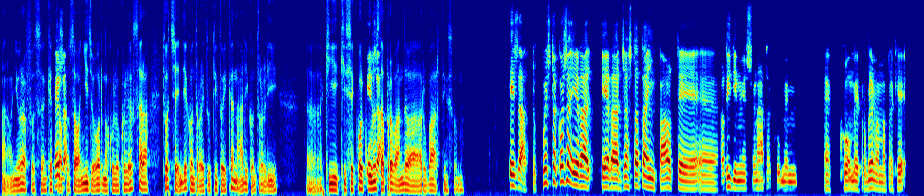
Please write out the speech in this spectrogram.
ma no, ogni ora forse anche troppo, esatto, non so, ogni giorno, quello, quello che sarà, tu accendi e controlli tutti i tuoi canali, controlli eh, chi, chi- se qualcuno sta esatto. provando a rubarti, insomma. Esatto, questa cosa era, era già stata in parte eh, ridimensionata come, eh, come problema, ma perché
